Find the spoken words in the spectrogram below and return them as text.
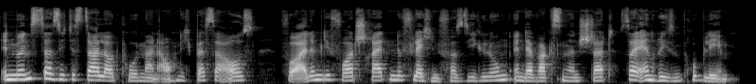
In Münster sieht es da laut Pohlmann auch nicht besser aus, vor allem die fortschreitende Flächenversiegelung in der wachsenden Stadt sei ein Riesenproblem.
